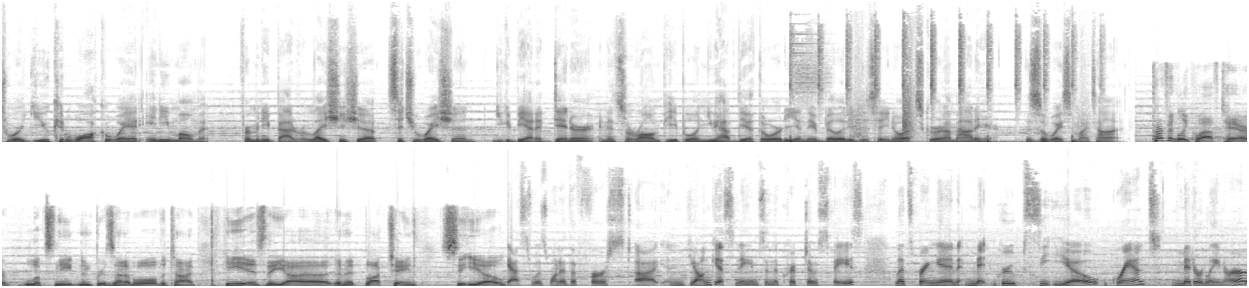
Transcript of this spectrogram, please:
to where you can walk away at any moment from any bad relationship, situation? You could be at a dinner and it's the wrong people, and you have the authority and the ability to say, you know what, screw it, I'm out of here. This is a waste of my time. Perfectly coiffed hair, looks neat and presentable all the time. He is the uh, the blockchain CEO. guest was one of the first uh, and youngest names in the crypto space. Let's bring in Mitt Group CEO Grant Mitterlehner.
